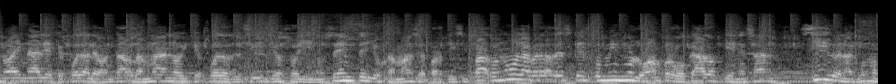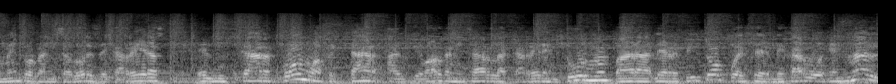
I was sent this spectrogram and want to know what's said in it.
No hay nadie que pueda levantar la mano y que pueda decir yo soy inocente, yo jamás he participado. No, la verdad es que esto mismo lo han provocado quienes han sido en algún momento organizadores de carreras, el buscar cómo afectar al que va a organizar la carrera en turno para, le repito, pues eh, dejarlo en mal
